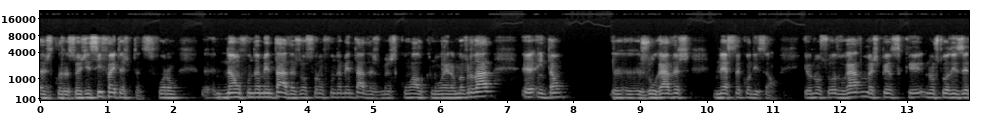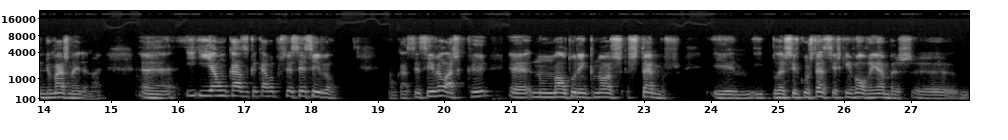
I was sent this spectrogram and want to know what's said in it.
as declarações em si feitas. Portanto, se foram não fundamentadas ou se foram fundamentadas, mas com algo que não era uma verdade, então julgadas nessa condição. Eu não sou advogado, mas penso que não estou a dizer nenhuma asneira, não é? Uh, e, e, é um caso que acaba por ser sensível. É um caso sensível, acho que uh, numa altura em que nós estamos e, e pelas circunstâncias que envolvem ambas, uh,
